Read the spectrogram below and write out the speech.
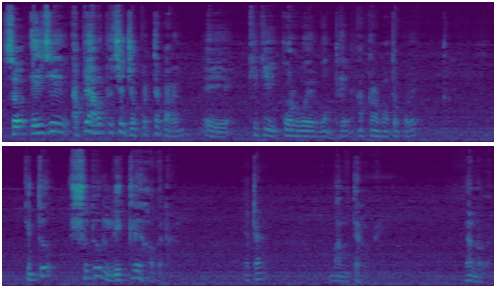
সো এই যে আপনি আরও কিছু যোগ করতে পারেন, এই কি কি করব এর মধ্যে, আপনার মতো করে। কিন্তু শুধু লিখলে হবে না, এটা মানতে হবে। ধন্যবাদ।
